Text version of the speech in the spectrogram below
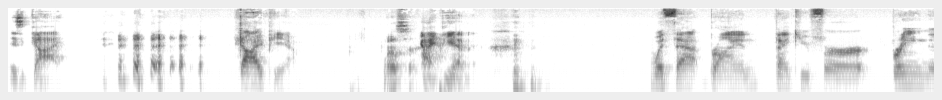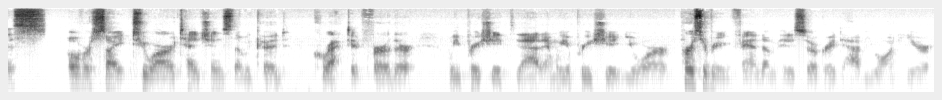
is Guy. Guy PM. Well said. Guy PM. With that, Brian, thank you for bringing this oversight to our attention so that we could correct it further. We appreciate that, and we appreciate your persevering fandom. It is so great to have you on here.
